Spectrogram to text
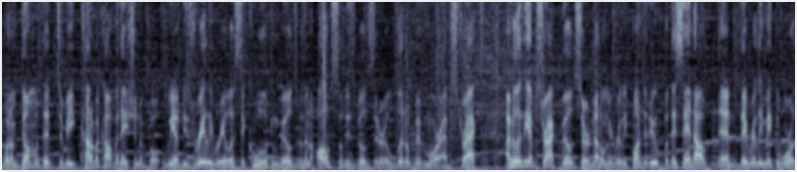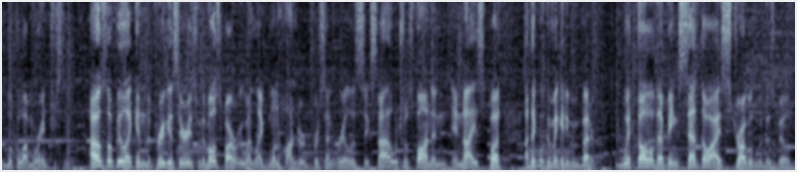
when I'm done with it, to be kind of a combination of both. We have these really realistic, cool looking builds, but then also these builds that are a little bit more abstract. I feel like the abstract builds are not only really fun to do, but they stand out, and they really make the world look a lot more interesting. I also feel like in the previous series, for the most part, we went like 100% realistic style, which was fun and, and nice, but I think we can make it even better. With all of that being said, though, I struggled with this build.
